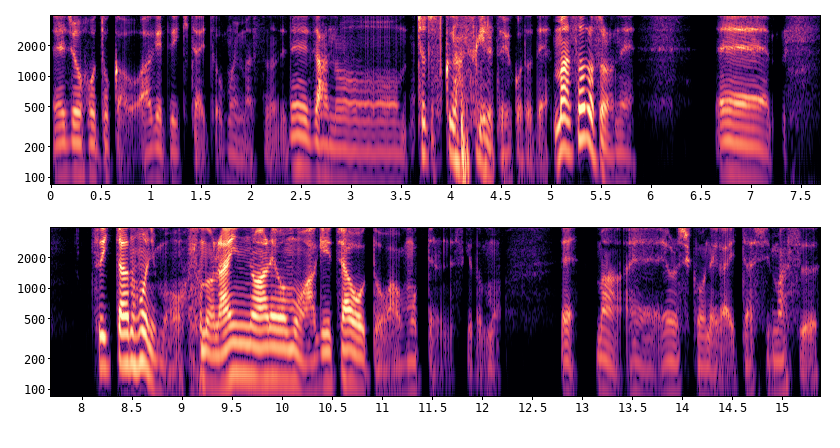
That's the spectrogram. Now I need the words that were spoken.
え、情報とかを上げていきたいと思いますのでね。あのー、ちょっと少なすぎるということで。まあそろそろねえー、ツイッターの方にも その LINE のあれをもう上げちゃおうとは思ってるんですけども。えまあ、えー、よろしくお願いいたします。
